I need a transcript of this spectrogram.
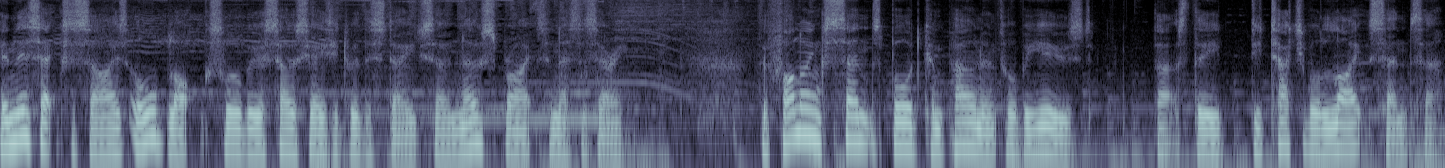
In this exercise all blocks will be associated with the stage so no sprites are necessary. The following sense board component will be used. That's the detachable light sensor.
